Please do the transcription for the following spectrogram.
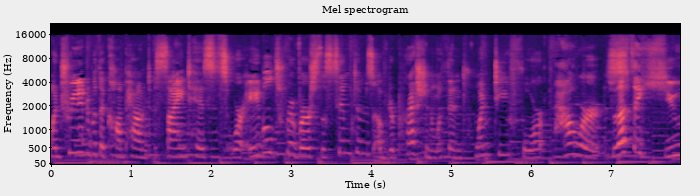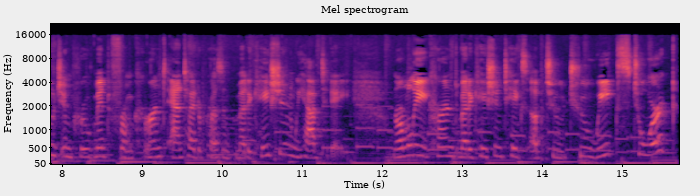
When treated with the compound, scientists were able to reverse the symptoms of depression within 24 hours. So that's a huge improvement from current antidepressant medication we have today. Normally, current medication takes up to two weeks to work,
